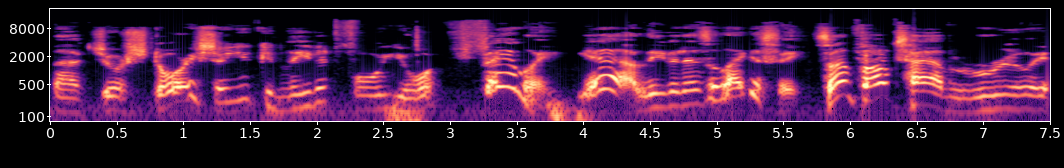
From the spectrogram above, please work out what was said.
about your story so you can leave it for your family. Yeah, leave it as a legacy. Some folks have really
